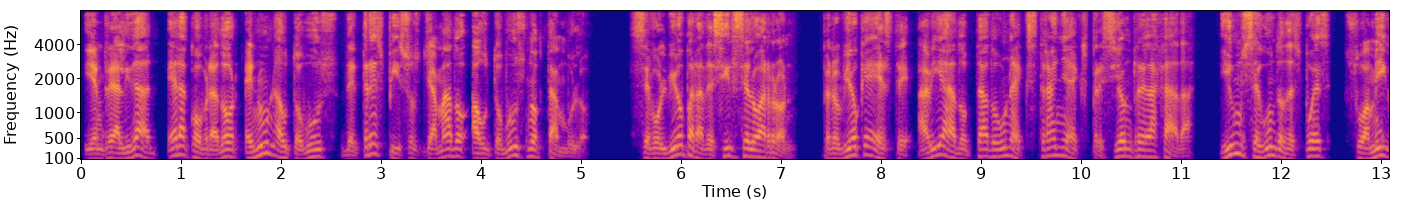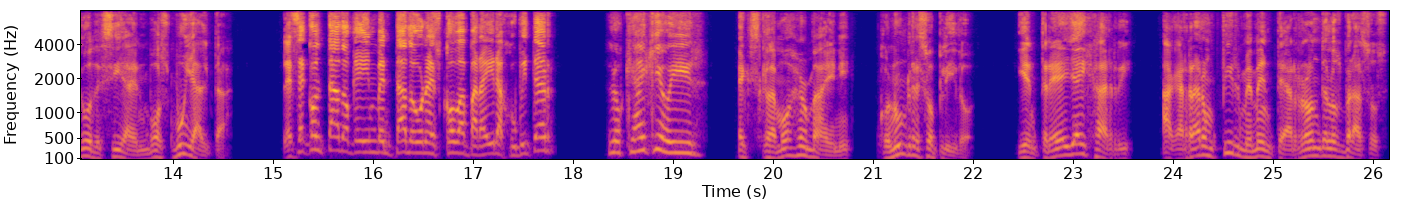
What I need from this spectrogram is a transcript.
y en realidad era cobrador en un autobús de tres pisos llamado Autobús Noctámbulo. Se volvió para decírselo a Ron, pero vio que éste había adoptado una extraña expresión relajada, y un segundo después su amigo decía en voz muy alta, ¿Les he contado que he inventado una escoba para ir a Júpiter? Lo que hay que oír, exclamó Hermione con un resoplido, y entre ella y Harry agarraron firmemente a Ron de los brazos,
